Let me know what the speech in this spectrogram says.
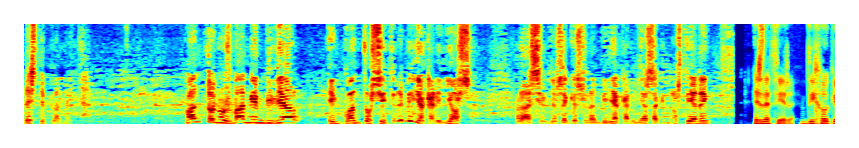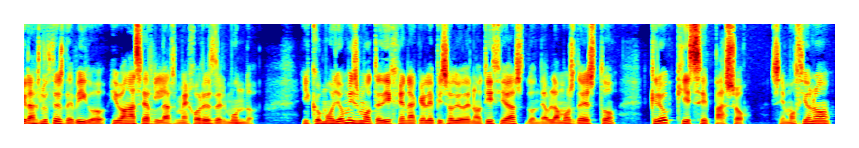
de este planeta. ¿Cuánto nos van a envidiar en cuántos sitios? Envidia cariñosa. Yo sé que es una envidia cariñosa que nos tienen, es decir, dijo que las luces de Vigo iban a ser las mejores del mundo. Y como yo mismo te dije en aquel episodio de noticias, donde hablamos de esto, creo que se pasó, se emocionó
